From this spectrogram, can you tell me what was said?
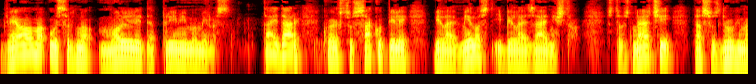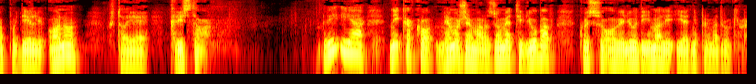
veoma usrdno molili da primimo milost. Taj dar kojeg su sakupili bila je milost i bila je zajedništvo, što znači da su s drugima podijelili ono što je Kristovo. Vi i ja nikako ne možemo razumjeti ljubav koju su ovi ljudi imali jedni prema drugima.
